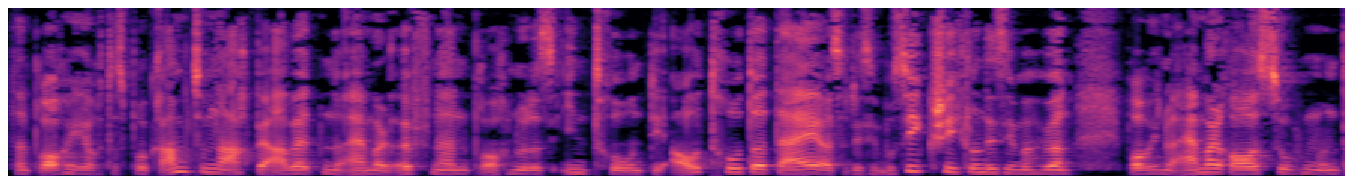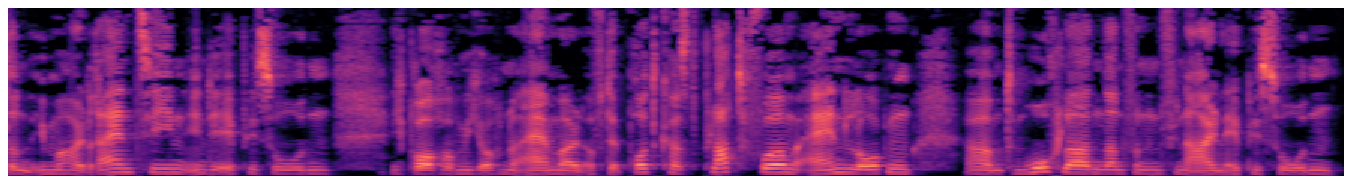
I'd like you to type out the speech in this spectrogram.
Dann brauche ich auch das Programm zum Nachbearbeiten nur einmal öffnen, brauche nur das Intro und die Outro-Datei, also diese Musikgeschichten, die Sie immer hören, brauche ich nur einmal raussuchen und dann immer halt reinziehen in die Episoden. Ich brauche mich auch nur einmal auf der Podcast-Plattform einloggen ähm, zum Hochladen dann von den finalen Episoden.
